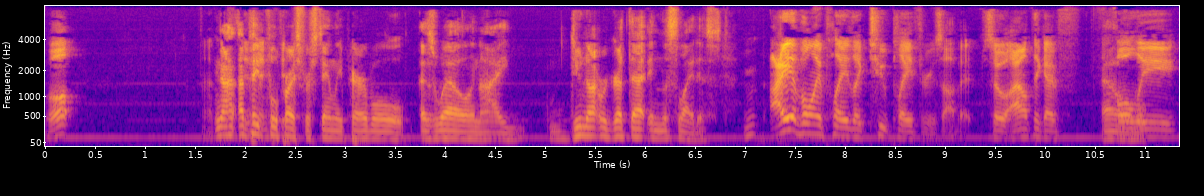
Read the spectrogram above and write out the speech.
well. And I, I paid full price for Stanley Parable as well, and I do not regret that in the slightest. I have only played like two playthroughs of it, so I don't think I've Oh. fully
